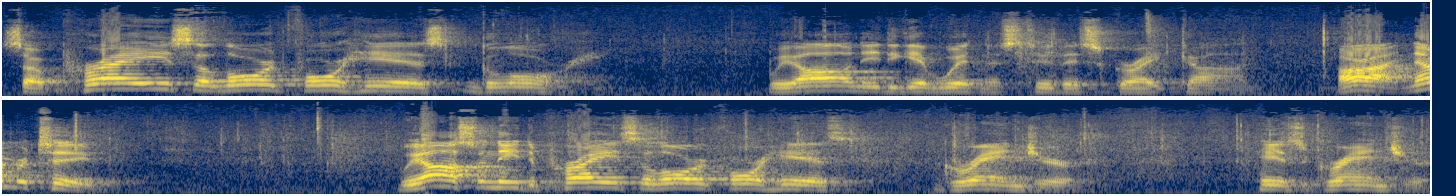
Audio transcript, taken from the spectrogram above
So praise the Lord for His glory. We all need to give witness to this great God. All right, number two. We also need to praise the Lord for His grandeur. His grandeur.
